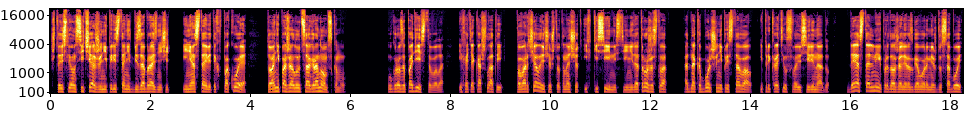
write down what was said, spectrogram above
что если он сейчас же не перестанет безобразничать и не оставит их в покое, то они пожалуются агрономскому. Угроза подействовала, и хотя Кошлатый поворчал еще что-то насчет их кисейности и недотрожества, однако больше не приставал и прекратил свою серенаду да и остальные продолжали разговоры между собой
